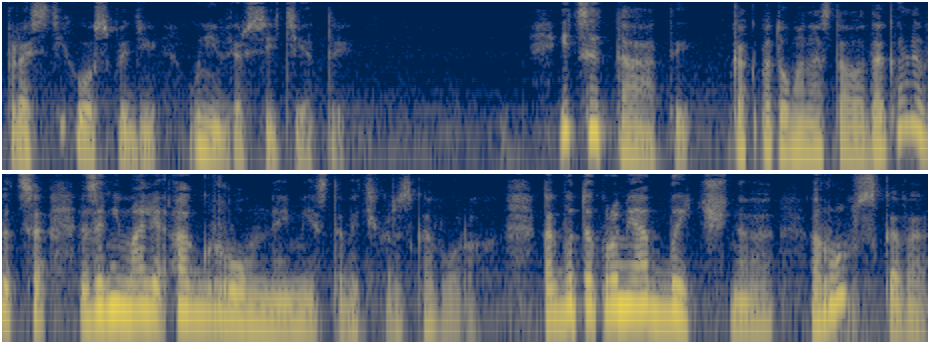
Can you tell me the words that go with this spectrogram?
прости господи, университеты. И цитаты, как потом она стала догадываться, занимали огромное место в этих разговорах, как будто кроме обычного русского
